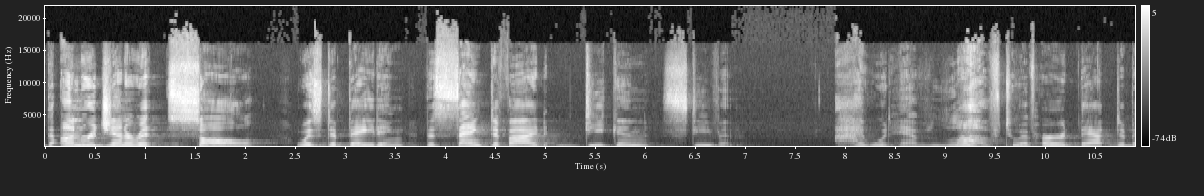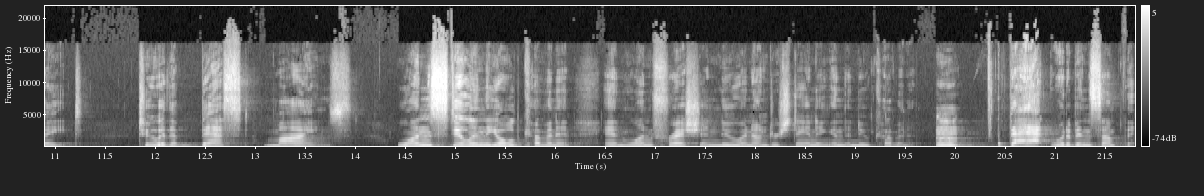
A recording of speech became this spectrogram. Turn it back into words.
the unregenerate Saul was debating the sanctified deacon Stephen. I would have loved to have heard that debate. Two of the best minds, one still in the old covenant and one fresh and new and understanding in the new covenant. Mm, that would have been something.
